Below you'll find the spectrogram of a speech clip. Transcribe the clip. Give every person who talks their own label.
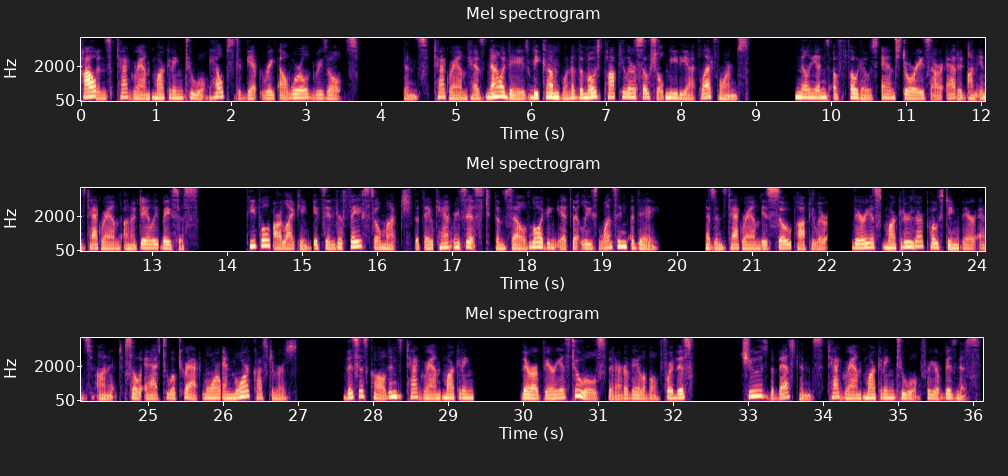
Speaker 1: How Instagram marketing tool helps to get real world results. Instagram has nowadays become one of the most popular social media platforms. Millions of photos and stories are added on Instagram on a daily basis. People are liking its interface so much that they can't resist themselves logging it at least once in a day. As Instagram is so popular, various marketers are posting their ads on it so as to attract more and more customers. This is called Instagram marketing. There are various tools that are available for this. Choose the best Instagram marketing tool for your business.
